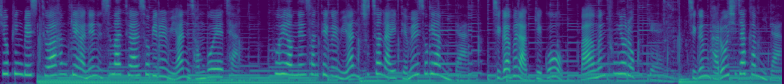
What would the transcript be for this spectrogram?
쇼핑 베스트와 함께하는 스마트한 소비를 위한 정보의 장. 후회 없는 선택을 위한 추천 아이템을 소개합니다. 지갑을 아끼고 마음은 풍요롭게. 지금 바로 시작합니다.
